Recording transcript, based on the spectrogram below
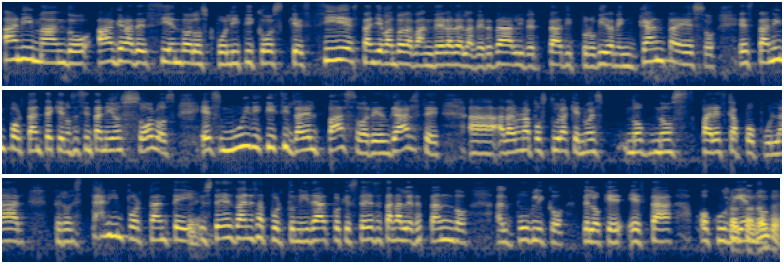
animando, agradeciendo a los políticos que sí están llevando la bandera de la verdad, libertad y provida. Me encanta eso. Es tan importante que no se sientan ellos solos. Es muy difícil dar el paso, arriesgarse a, dar una postura que no, es, no nos parezca popular, pero es tan importante y ustedes dan esa oportunidad porque ustedes están alertando al público de lo que está ocurriendo.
